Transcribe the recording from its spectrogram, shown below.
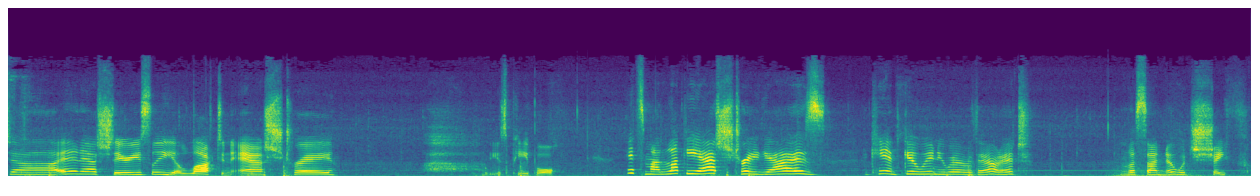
da. And Ash, seriously, you locked an ashtray? These people. It's my lucky ashtray, guys. I can't go anywhere without it. Unless I know it's safe.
